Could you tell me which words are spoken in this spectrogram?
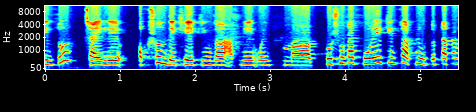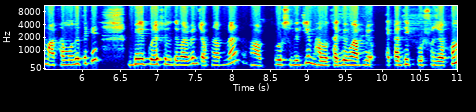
কিন্তু চাইলে অপশন দেখে কিংবা আপনি ওই প্রশ্নটা পড়েই কিন্তু আপনি উত্তরটা আপনার মাথার মধ্যে থেকে বের করে ফেলতে পারবেন যখন আপনার প্রস্তুতিটি ভালো থাকবে এবং আপনি একাধিক প্রশ্ন যখন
